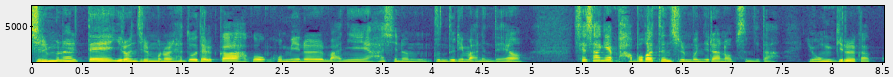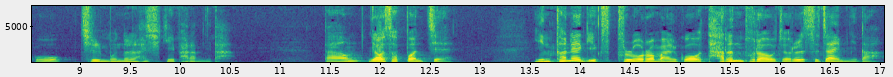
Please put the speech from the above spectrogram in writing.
질문할 때 이런 질문을 해도 될까 하고 고민을 많이 하시는 분들이 많은데요. 세상에 바보 같은 질문이란 없습니다. 용기를 갖고 질문을 하시기 바랍니다. 다음 여섯 번째. 인터넷 익스플로러 말고 다른 브라우저를 쓰자입니다.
